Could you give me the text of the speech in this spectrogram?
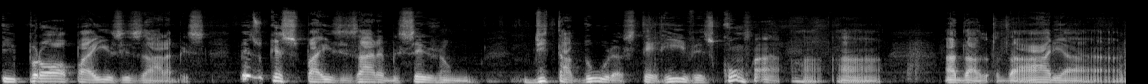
e pró-países árabes. Mesmo que esses países árabes sejam ditaduras terríveis, como a, a, a, a da, da, área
